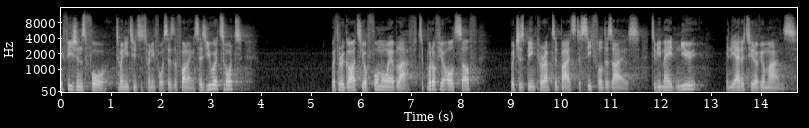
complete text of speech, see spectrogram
Ephesians 4 22 to 24 says the following It says, You were taught with regard to your former way of life, to put off your old self, which is being corrupted by its deceitful desires, to be made new in the attitude of your minds,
